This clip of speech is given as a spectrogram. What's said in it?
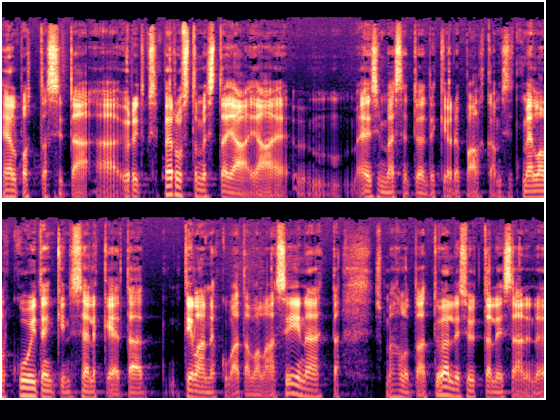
helpottaisi sitä yrityksen perustamista ja, ja ensimmäisten työntekijöiden palkkaamista. Meillä on kuitenkin selkeä tämä tilannekuva tavallaan siinä, että jos me halutaan työllisyyttä lisää, niin ne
